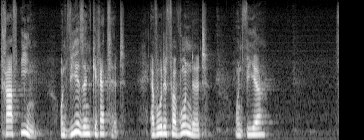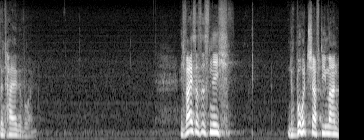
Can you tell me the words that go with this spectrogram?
traf ihn und wir sind gerettet. Er wurde verwundet und wir sind heil geworden. Ich weiß, das ist nicht eine Botschaft, die man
